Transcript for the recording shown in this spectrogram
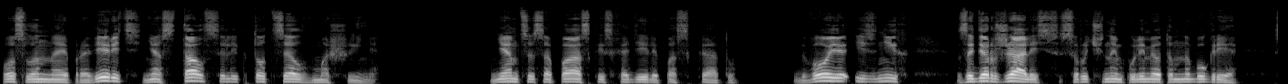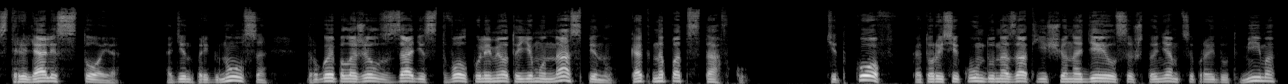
посланная проверить, не остался ли кто цел в машине. Немцы с опаской сходили по скату. Двое из них — задержались с ручным пулеметом на бугре, стреляли стоя. Один пригнулся, другой положил сзади ствол пулемета ему на спину, как на подставку. Титков, который секунду назад еще надеялся, что немцы пройдут мимо,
